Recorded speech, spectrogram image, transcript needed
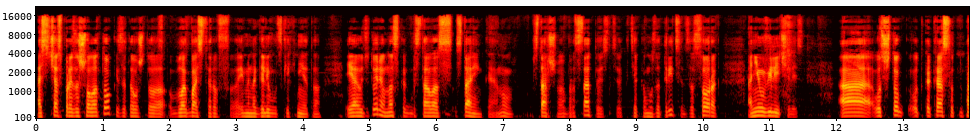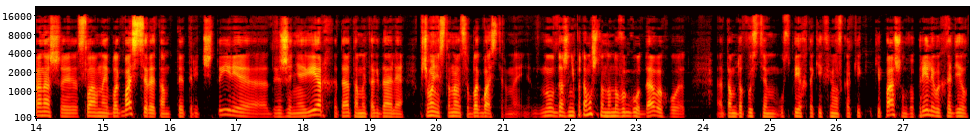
А сейчас произошел отток из-за того, что блокбастеров именно голливудских нету, и аудитория у нас как бы стала старенькая, ну, старшего образца, то есть те, кому за 30, за 40, они увеличились. А вот что вот как раз вот про наши славные блокбастеры, там Т-34, Движение вверх, да, там и так далее. Почему они становятся блокбастерами? Ну, даже не потому, что на Новый год, да, выходят. А там, допустим, успех таких фильмов, как «Экипаж», он в апреле выходил,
